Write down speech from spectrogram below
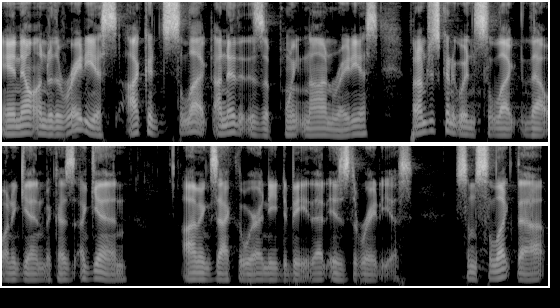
And now under the radius, I could select, I know that this is a 0.9 radius, but I'm just going to go ahead and select that one again because again, I'm exactly where I need to be. That is the radius. So I'm select that.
